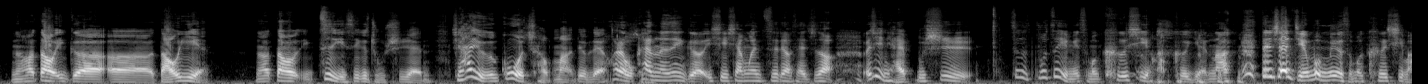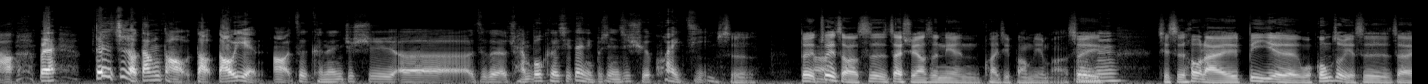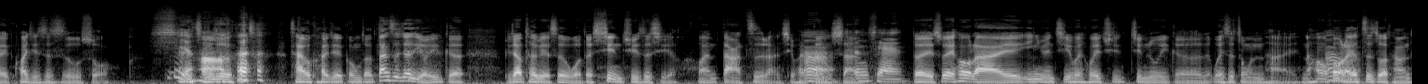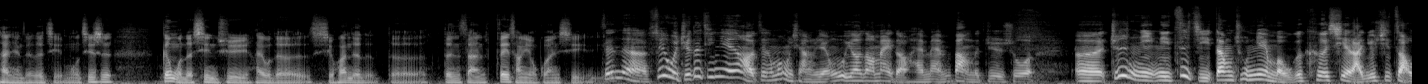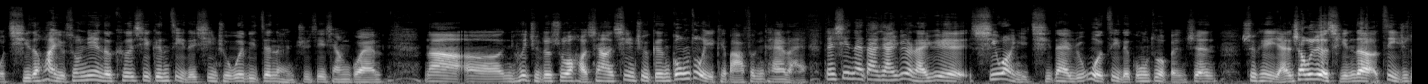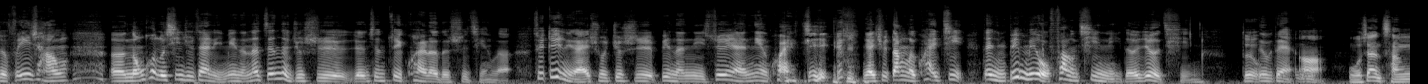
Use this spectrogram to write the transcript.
然后到一个呃导演，然后到自己也是一个主持人。其实他有一个过程嘛，对不对？后来我看了那个一些相关资料才知道，而且你还不是这个，不过这也没什么科系好可言呐。登山节目没有什么科系嘛啊，本来，但是至少当导导导演啊，这可能就是呃这个传播科系，但你不是，你是学会计是。对，最早是在学校是念会计方面嘛，所以其实后来毕业，我工作也是在会计师事务所，是 从事 财务会计工作。但是就有一个比较特别，是我的兴趣是喜欢大自然，喜欢登山。登山。对，所以后来因缘际会会去进入一个卫视中文台，然后后来又制作台湾探险队的节目。其实。跟我的兴趣还有我的喜欢的的登山非常有关系，真的。所以我觉得今天啊，这个梦想人物要到麦岛还蛮棒的，就是说。呃，就是你你自己当初念某个科系啦，尤其早期的话，有时候念的科系跟自己的兴趣未必真的很直接相关。那呃，你会觉得说，好像兴趣跟工作也可以把它分开来。但现在大家越来越希望也期待，如果自己的工作本身是可以燃烧热情的，自己就是非常呃浓厚的兴趣在里面的，那真的就是人生最快乐的事情了。所以对你来说，就是变得你虽然念会计，你还去当了会计，但你并没有放弃你的热情。对，对不对？啊，我现在常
